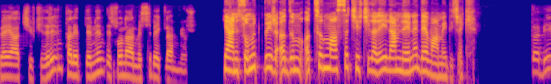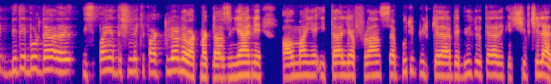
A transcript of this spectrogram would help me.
veya çiftçilerin taleplerinin sona ermesi beklenmiyor. Yani somut bir adım atılmazsa çiftçiler eylemlerine devam edecek. Tabii bir de burada e, İspanya dışındaki faktörlere de bakmak lazım. Yani Almanya, İtalya, Fransa bu tip ülkelerde, büyük ülkelerdeki çiftçiler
